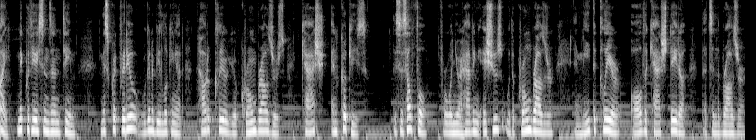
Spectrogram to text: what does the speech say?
Hi, Nick with the ASINZen team. In this quick video, we're going to be looking at how to clear your Chrome browser's cache and cookies. This is helpful for when you're having issues with a Chrome browser and need to clear all the cache data that's in the browser.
